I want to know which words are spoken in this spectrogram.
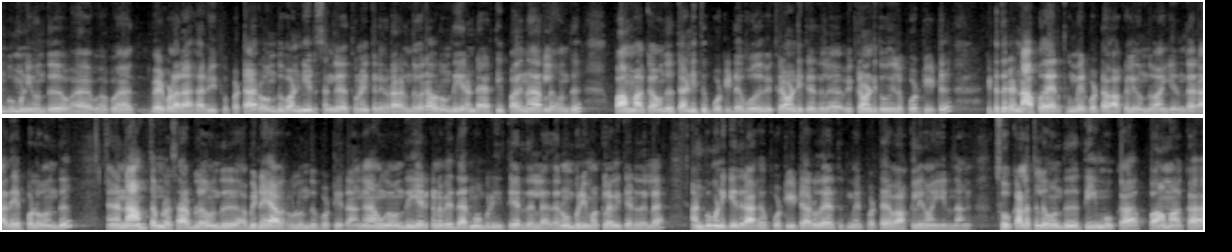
அன்புமணி வந்து வேட்பாளராக அறிவிக்கப்பட்டார். அவர் வந்து வன்னியர் சங்க துணைத் தலைவராக இருந்தவர். அவர் வந்து இரண்டாயிரத்தி பதினாறில் வந்து பாமக வந்து தனித்து போட்டியிட்ட போது விக்ரவாண்டி தேர்தலில் விக்ரவாண்டி தொகுதியில் போட்டியிட்டு கிட்டத்தட்ட நாற்பதாயிரத்துக்கும் மேற்பட்ட வாக்களை வந்து வாங்கியிருந்தார். அதே போல் வந்து நாம் தமிழர் சார்பில் வந்து அபிநயா அவர்கள் வந்து போட்டிடுறாங்க. அவங்க வந்து ஏற்கனவே தருமபுரி தேர்தலில் தருமபுரி மக்களவைத் தேர்தலில் அன்புமணிக்கு எதிராக போட்டியிட்டு அறுபதாயிரத்துக்கும் மேற்பட்ட வாக்குகளையும் வாங்கியிருந்தாங்க. ஸோ களத்தில் வந்து திமுக பாமக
